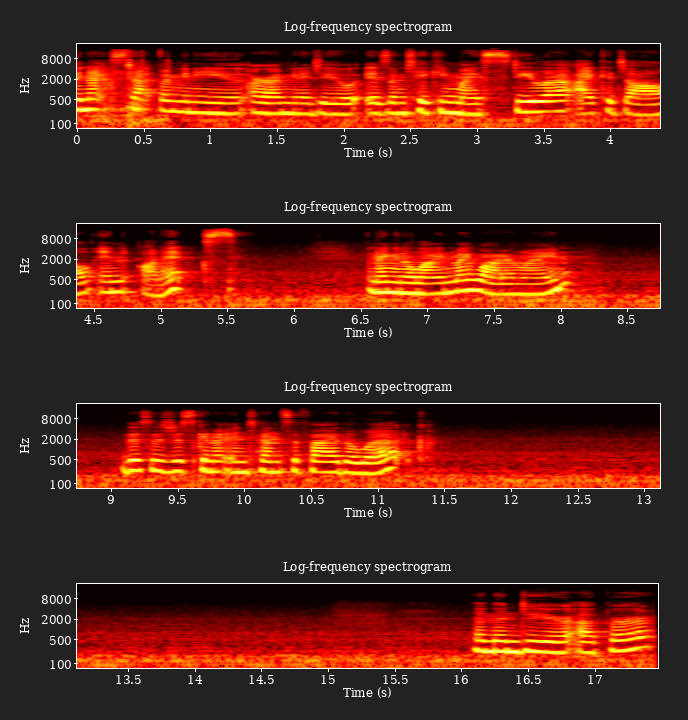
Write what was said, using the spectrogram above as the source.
The next step I'm gonna use, or I'm gonna do, is I'm taking my Stila Eye Kajal in Onyx, and I'm gonna line my waterline. This is just gonna intensify the look. And then do your upper.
